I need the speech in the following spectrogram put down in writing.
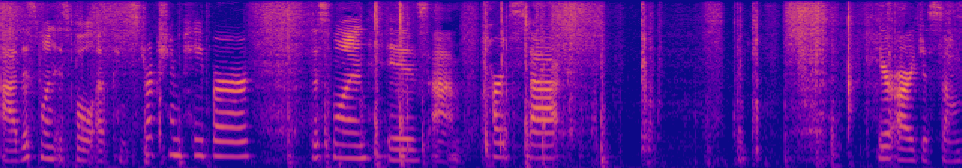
Uh, this one is full of construction paper. This one is um, cardstock. Here are just some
